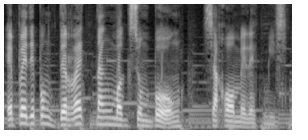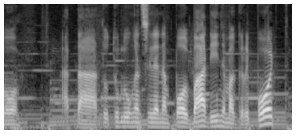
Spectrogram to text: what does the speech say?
eh pwede pong direct nang magsumbong sa COMELEC mismo. At uh, tutulungan sila ng poll body na mag-report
